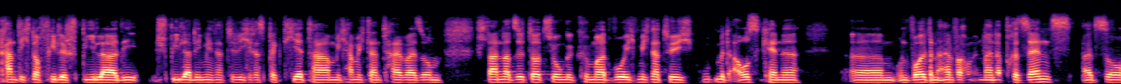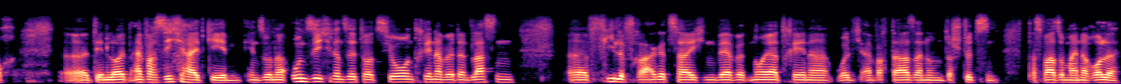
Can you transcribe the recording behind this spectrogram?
kannte ich noch viele Spieler, die Spieler, die mich natürlich respektiert haben. Ich habe mich dann teilweise um Standardsituationen gekümmert, wo ich mich natürlich gut mit auskenne ähm, und wollte dann einfach in meiner Präsenz als auch äh, den Leuten einfach Sicherheit geben in so einer unsicheren Situation. Trainer wird entlassen, äh, viele Fragezeichen, wer wird neuer Trainer, wollte ich einfach da sein und unterstützen. Das war so meine Rolle.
